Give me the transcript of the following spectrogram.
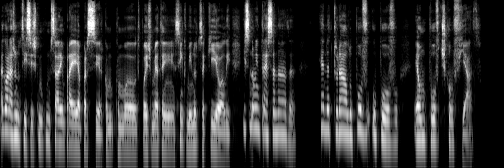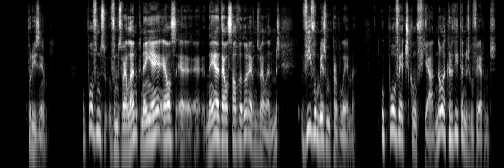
Agora, as notícias que me começarem para aí a aparecer, como, como depois metem 5 minutos aqui ou ali, isso não interessa nada. É natural. O povo, o povo é um povo desconfiado. Por exemplo o povo venezuelano, que nem é, El, é, nem é de El Salvador, é venezuelano, mas vive o mesmo problema. O povo é desconfiado, não acredita nos governos.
